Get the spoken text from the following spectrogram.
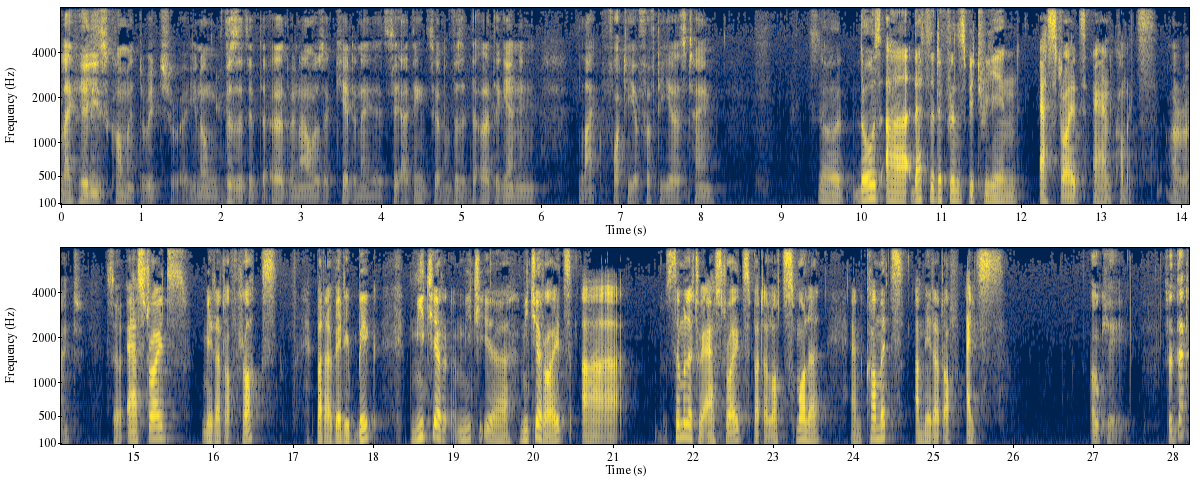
Like Halley's comet, which uh, you know visited the Earth when I was a kid, and I, I think it's going to visit the Earth again in like forty or fifty years' time. So those are that's the difference between asteroids and comets. All right. So asteroids made out of rocks, but are very big. Meteor, meteor meteoroids are similar to asteroids, but a lot smaller and comets are made out of ice. Okay. So that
